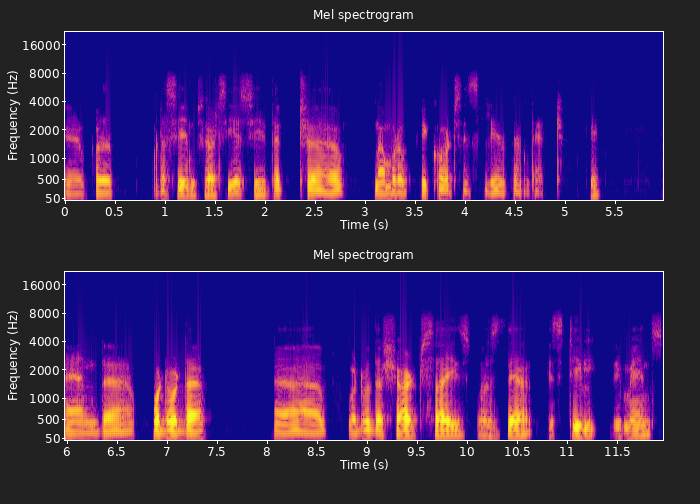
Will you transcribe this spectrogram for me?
Uh, for, for the same search you see that uh, number of records is less than that okay? And uh, whatever the uh, whatever the shard size was there? It still remains.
